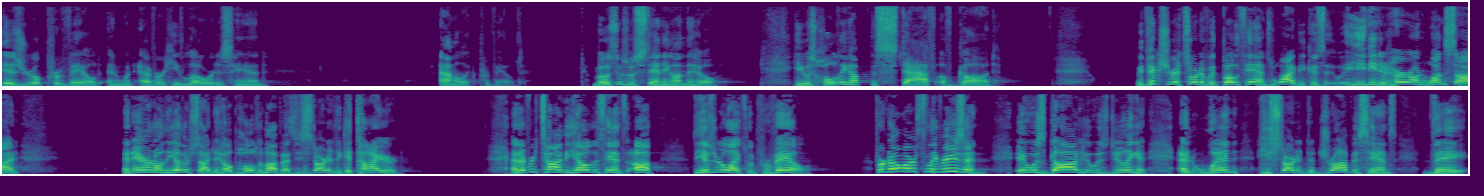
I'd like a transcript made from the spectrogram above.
Israel prevailed, and whenever he lowered his hand, Amalek prevailed. Moses was standing on the hill. He was holding up the staff of God. We picture it sort of with both hands. Why? Because he needed Hur on one side and Aaron on the other side to help hold him up as he started to get tired. And every time he held his hands up, the Israelites would prevail for no earthly reason. It was God who was doing it. And when he started to drop his hands, they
